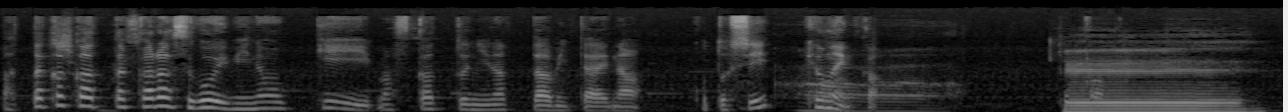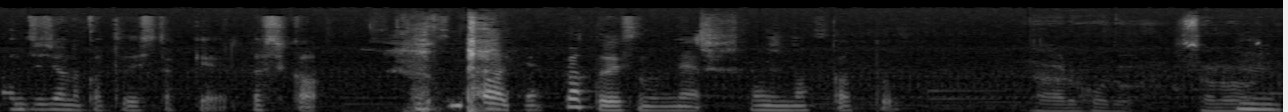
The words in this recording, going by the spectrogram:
あったかかったからすごい身の大きいマスカットになったみたいな、今年？去年か。あへえ。感じじゃなかったでしたっけ？確か。スーパーで安かったですもんね。ンマスカット。ーなるほどその、うん。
